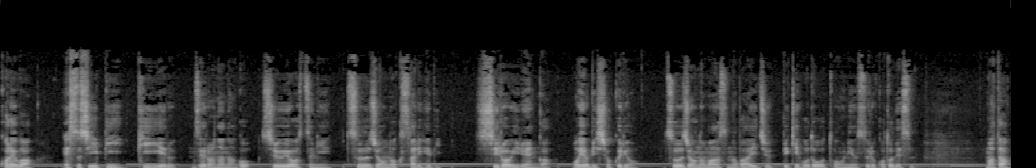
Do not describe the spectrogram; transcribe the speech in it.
これは SCP-PL075 収容室に通常の鎖蛇白いレンガおよび食料通常のマウスの場合10匹ほどを投入することです。また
